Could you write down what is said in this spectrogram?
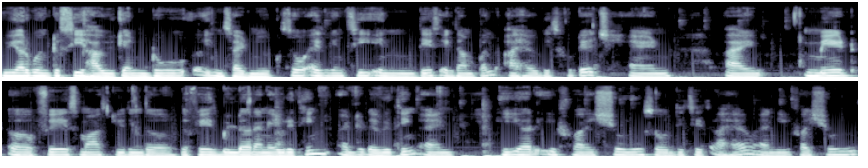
We are going to see how you can do inside nuke. So as you can see in this example i have this footage and i made a face mask using the the face builder and everything i did everything and here if i show you. So this is i have and if i show you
